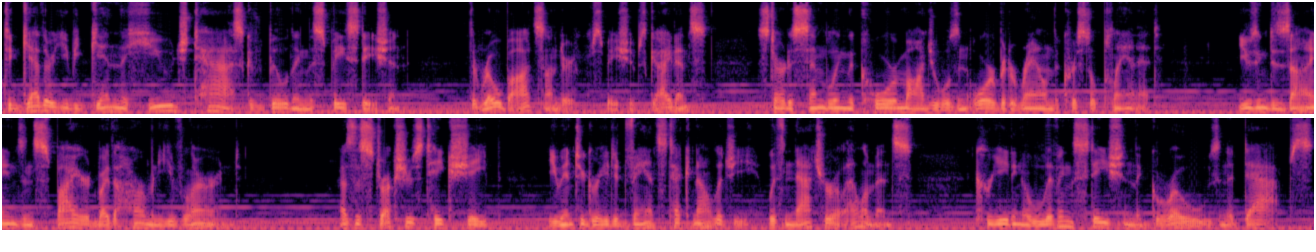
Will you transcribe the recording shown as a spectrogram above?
Together, you begin the huge task of building the space station. The robots, under Spaceship's guidance, start assembling the core modules in orbit around the crystal planet, using designs inspired by the harmony you've learned. As the structures take shape, you integrate advanced technology with natural elements, creating a living station that grows and adapts.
